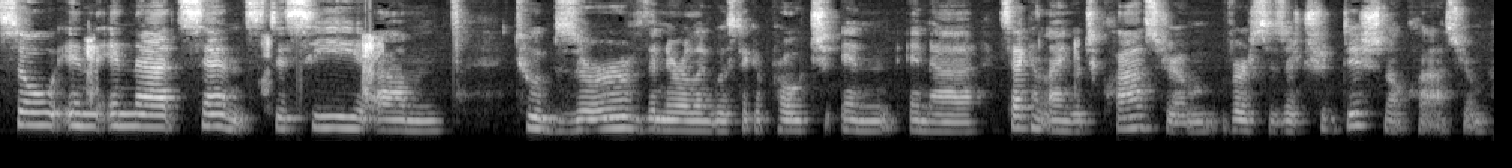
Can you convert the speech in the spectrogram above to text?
So, in, in that sense, to see, um, to observe the neurolinguistic approach in, in a second language classroom versus a traditional classroom,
